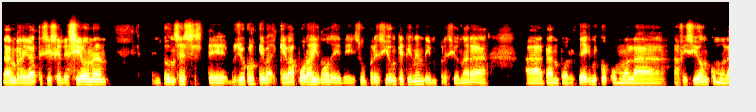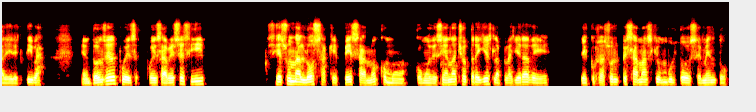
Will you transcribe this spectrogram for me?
dan regates y se lesionan. Entonces, este, yo creo que va, que va por ahí, ¿no? De, de su presión que tienen de impresionar a, a, tanto al técnico como a la afición, como a la directiva. Entonces, pues, pues a veces sí sí es una losa que pesa, ¿no? Como, como decía Nacho Treyes, la playera de, de, Cruz Azul pesa más que un bulto de cemento.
